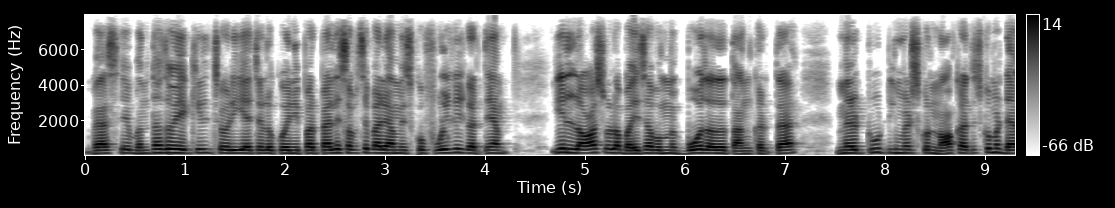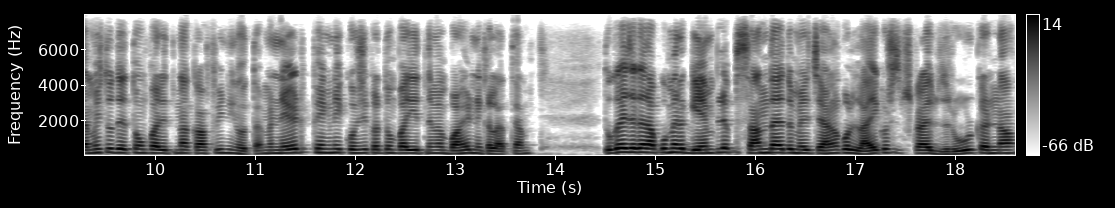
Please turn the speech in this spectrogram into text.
वैसे बनता तो ये किल चोरी है, चलो कोई नहीं, पर पहले सबसे पहले हम इसको फुल किल करते हैं। ये लास्ट वाला भाई साहब हमें बहुत ज़्यादा तंग करता है। मेरे टू टीममेट्स को नॉक करता है, इसको मैं डैमेज तो देता हूँ, पर इतना काफ़ी नहीं होता। मैं नेट फेंकने की कोशिश करता हूँ, पर इतने में बाहर निकल आता है। तो गई अगर आपको मेरा गेम प्ले पसंद आए तो मेरे चैनल को लाइक और सब्सक्राइब ज़रूर करना।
